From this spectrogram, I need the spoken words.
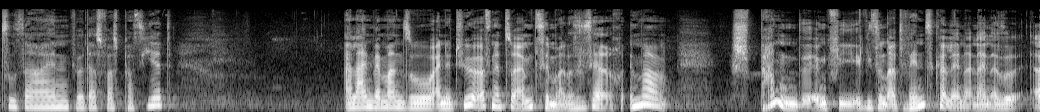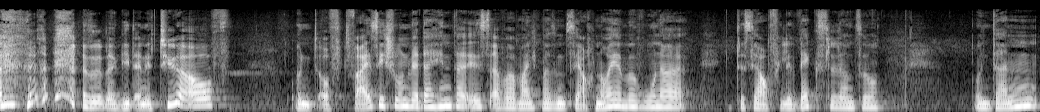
zu sein für das, was passiert. Allein wenn man so eine Tür öffnet zu einem Zimmer, das ist ja auch immer spannend irgendwie, wie so ein Adventskalender. Nein, also, also da geht eine Tür auf und oft weiß ich schon, wer dahinter ist, aber manchmal sind es ja auch neue Bewohner, gibt es ja auch viele Wechsel und so. Und dann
